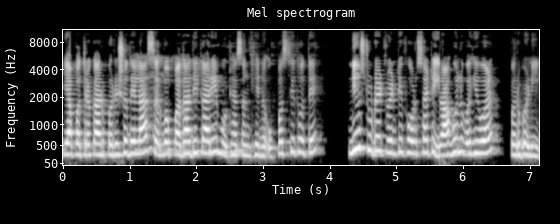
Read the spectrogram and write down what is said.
या पत्रकार परिषदेला सर्व पदाधिकारी मोठ्या संख्येनं उपस्थित होते. न्यूज टुडे ट्वेंटी फोरसाठी राहुल वहिवळ परभणी.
